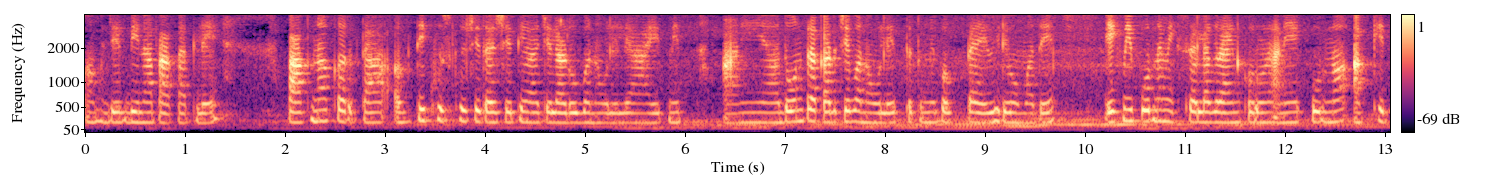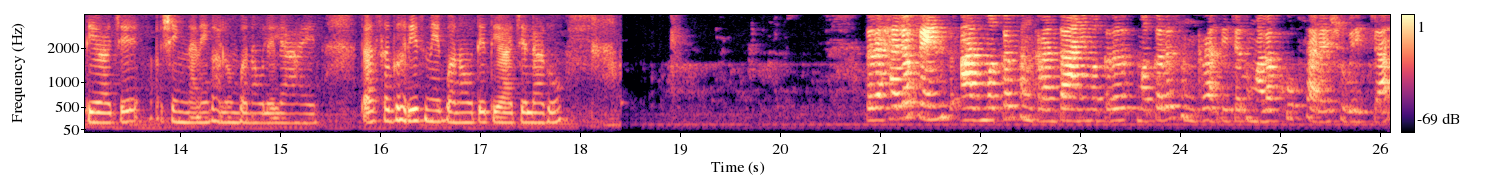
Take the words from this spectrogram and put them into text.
म्हणजे बिना पाकातले पाक न करता अगदी खुसखुशीत असे तिळाचे लाडू बनवलेले आहेत. मी आणि दोन प्रकारचे बनवलेत. तर तुम्ही बघताय व्हिडिओमध्ये. एक मी पूर्ण मिक्सरला ग्राइंड करून आणि एक पूर्ण अख्खे तिळाचे शेंगदाणे घालून बनवलेले आहेत. तर असं घरीच मी बनवते तिळाचे लाडू. तर हॅलो फ्रेंड्स आज मकर संक्रांत आणि मकर मकर संक्रांतीच्या तुम्हाला खूप साऱ्या शुभेच्छा.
